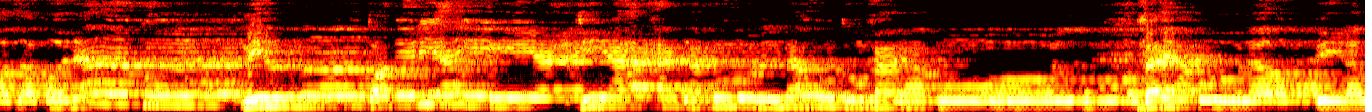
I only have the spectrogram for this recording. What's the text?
رزقناكم من قبل أن يأتي أحدكم الموت فيقول فيقول رب لولا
